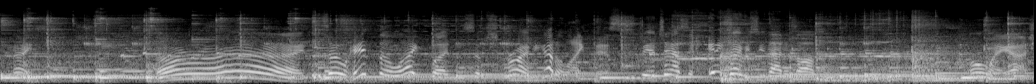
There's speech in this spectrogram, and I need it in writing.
Nice. All right. So hit the like button, subscribe. You gotta like this. It's fantastic. Anytime you see that is awesome. Oh my gosh.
